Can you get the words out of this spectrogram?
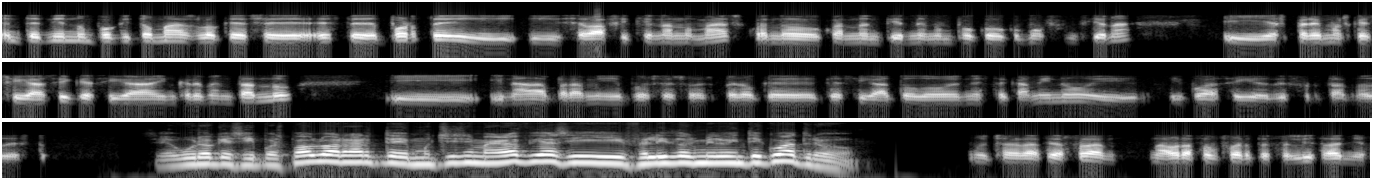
entendiendo un poquito más lo que es eh, este deporte y, y, se va aficionando más cuando, cuando entienden un poco cómo funciona y esperemos que siga así, que siga incrementando y, y nada, para mí pues eso, espero que, que siga todo en este camino y, y, pueda seguir disfrutando de esto. Seguro que sí. Pues Pablo Arrarte, muchísimas gracias y feliz 2024. Muchas gracias, Fran. Un abrazo fuerte, feliz año.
